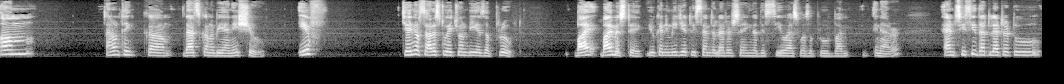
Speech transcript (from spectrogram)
Um, I don't think um, that's going to be an issue. If change of status to H1B is approved by by mistake, you can immediately send a letter saying that this COS was approved by in error, and CC that letter to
